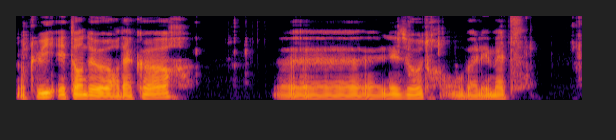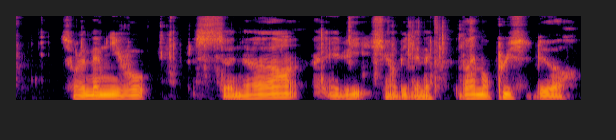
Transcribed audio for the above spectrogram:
Donc lui est en dehors, d'accord euh, Les autres, on va les mettre sur le même niveau sonore. Et lui, j'ai envie de les mettre vraiment plus dehors.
